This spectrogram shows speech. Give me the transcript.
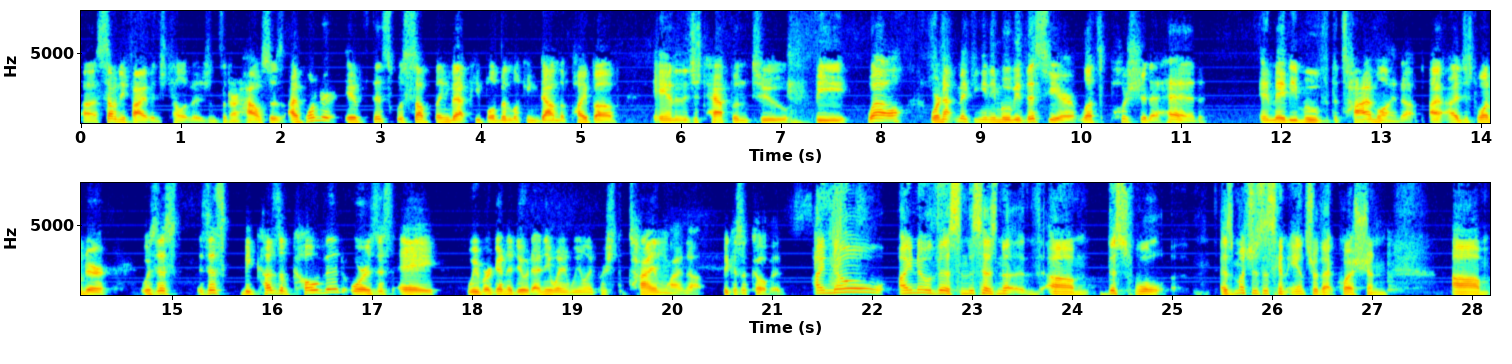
uh, 75 inch televisions in our houses, I wonder if this was something that people have been looking down the pipe of and it just happened to be, well, we're not making any movie this year. Let's push it ahead and maybe move the timeline up. I, I just wonder was this is this because of COVID or is this a we were going to do it anyway and we only pushed the timeline up because of COVID? I know, I know this, and this has no. Um, this will, as much as this can answer that question, um,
